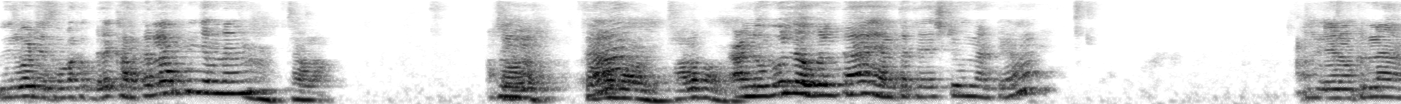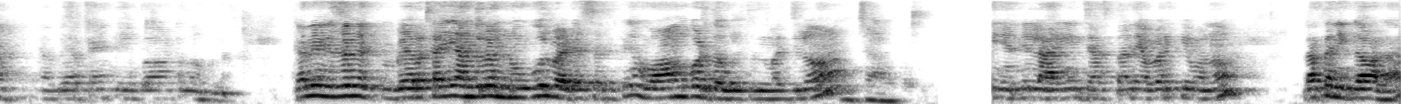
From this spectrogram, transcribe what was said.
మీరు కూడా చేసుకోవాలి కరకరలాడుతుంది చెప్తున్నాను చాలా. చాలా చాలా బాగుంది చాలా బాగుంది. ఆ నువ్వులు తగులుతా? ఎంత టేస్ట్ ఉందంటే? నేను అనుకున్నా బీరకాయ అంటే ఏం బాగుంటుంది అనుకున్నా. కానీ నిజంగా బీరకాయ అందులో నువ్వులు పడేసరికి వాము కూడా తగులుతుంది మధ్యలో. చాలా ఇవన్నీ లాగిన్ చేస్తాను ఎవరికి ఇవ్వను. లత నీకు కావాలా?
